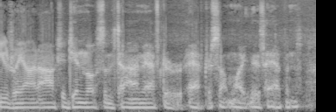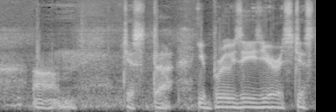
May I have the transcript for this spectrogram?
usually on oxygen most of the time after after something like this happens. Um, just uh, you bruise easier. It's just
